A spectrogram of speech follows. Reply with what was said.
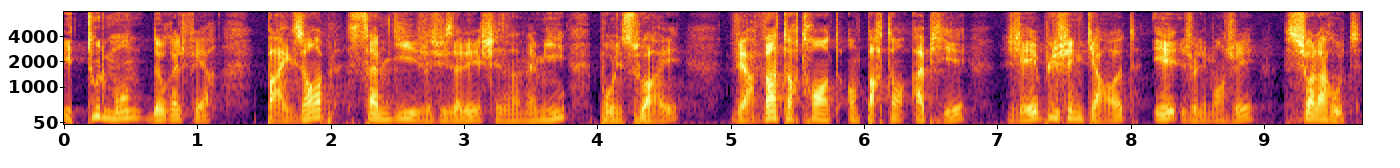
et tout le monde devrait le faire. Par exemple, samedi, je suis allé chez un ami pour une soirée. Vers 20h30, en partant à pied, j'ai épluché une carotte et je l'ai mangée sur la route.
